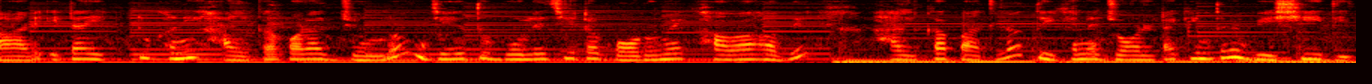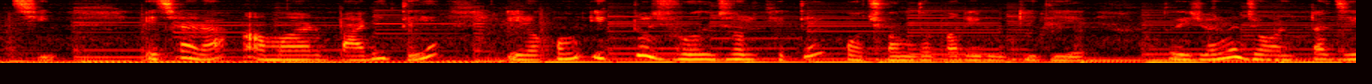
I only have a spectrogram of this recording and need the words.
আর এটা একটুখানি হালকা করার জন্য, যেহেতু বলেছি এটা গরমে খাওয়া হবে, হালকা পাতলা, তো এখানে জলটা কিন্তু আমি বেশিই দিচ্ছি। এছাড়া আমার বাড়িতে এরকম একটু ঝোল ঝোল খেতে পছন্দ করে রুটি দিয়ে। তো এই জন্য জলটা যে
